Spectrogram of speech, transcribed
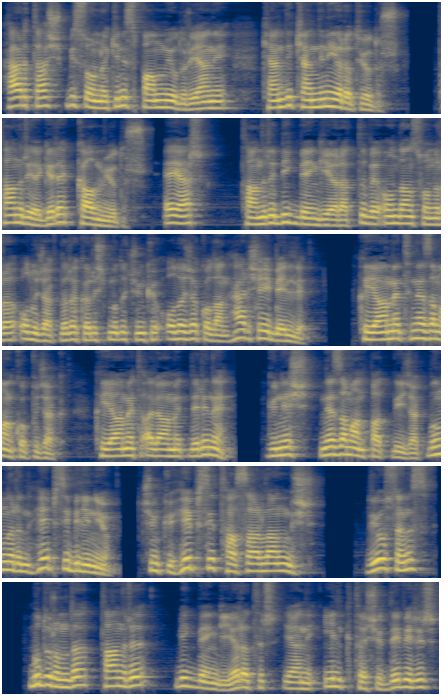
Her taş bir sonrakini spamlıyordur. Yani kendi kendini yaratıyordur. Tanrı'ya gerek kalmıyordur. Eğer Tanrı Big Bang'i yarattı ve ondan sonra olacaklara karışmadı çünkü olacak olan her şey belli. Kıyamet ne zaman kopacak? Kıyamet alametleri ne? Güneş ne zaman patlayacak? Bunların hepsi biliniyor. Çünkü hepsi tasarlanmış. Diyorsanız bu durumda Tanrı Big Bang'i yaratır yani ilk taşı devirir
